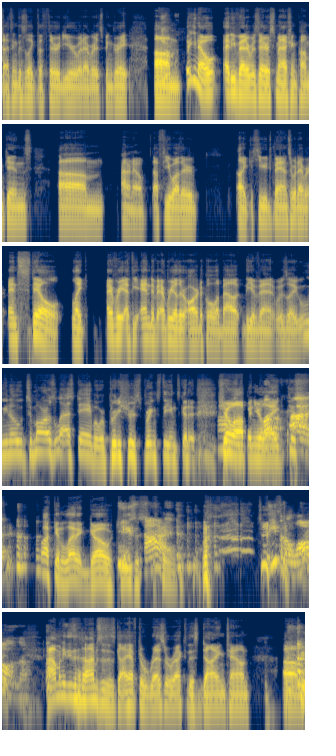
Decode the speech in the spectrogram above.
I think this is like the third year or whatever it's been great Yeah. um but you know eddie vedder was there smashing pumpkins um i don't know a few other like huge bands or whatever and still like every at the end of every other article about the event was like we know tomorrow's the last day but we're pretty sure springsteen's gonna show Oh, up and you're oh, like just fucking let it go He's jesus not. Leave it alone. how many times does this guy have to resurrect this dying town? Um,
